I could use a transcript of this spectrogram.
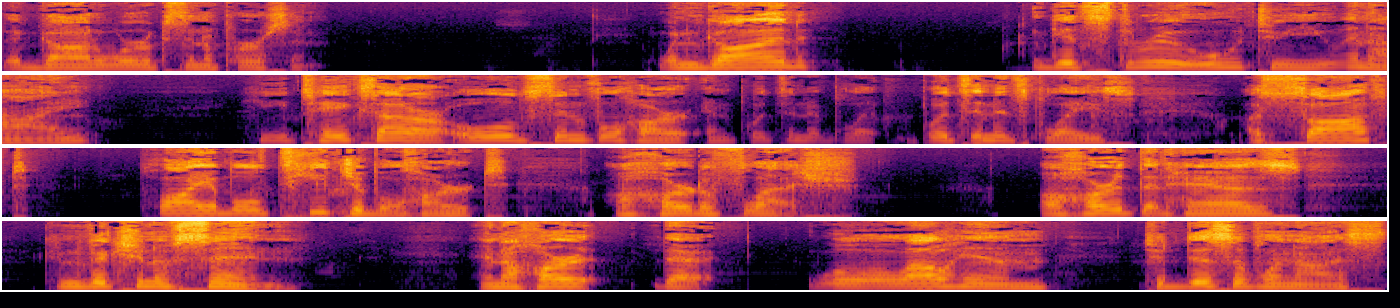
that God works in a person. When God gets through to you and I, he takes out our old sinful heart and puts in it puts in its place a soft, pliable, teachable heart, a heart of flesh, a heart that has conviction of sin, and a heart that will allow him to discipline us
